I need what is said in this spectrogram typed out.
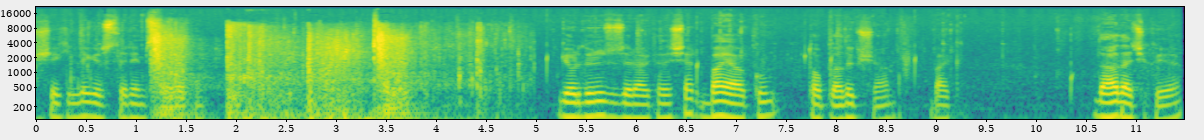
Şu şekilde göstereyim size bakın. Gördüğünüz üzere arkadaşlar bayağı kum topladık şu an. Bak. Daha da çıkıyor.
